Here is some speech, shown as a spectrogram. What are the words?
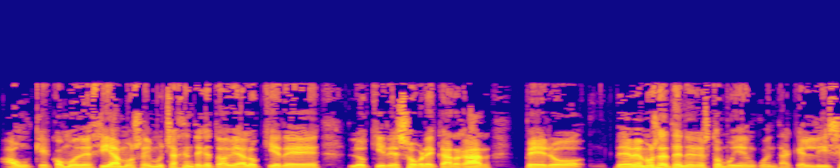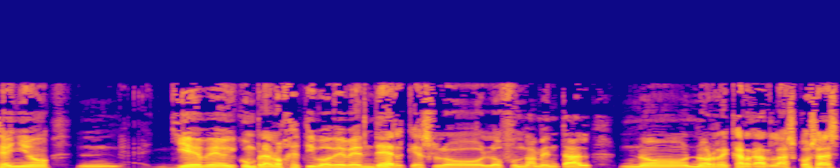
aunque, como decíamos, hay mucha gente que todavía lo quiere, lo quiere sobrecargar, pero debemos de tener esto muy en cuenta, que el diseño mm, lleve y cumpla el objetivo de vender, que es lo, fundamental, no, no recargar las cosas.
